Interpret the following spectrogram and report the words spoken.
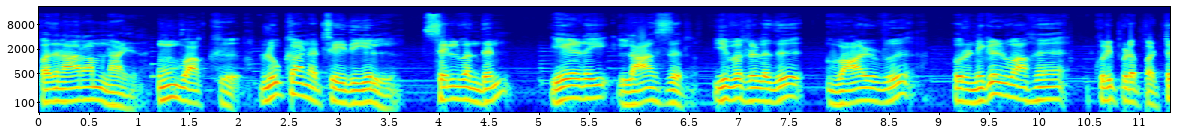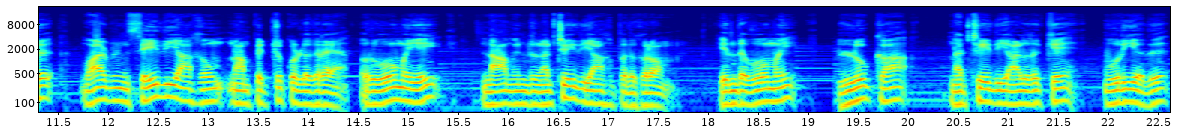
பதினாறாம் நாள். உம் வாக்கு. லூக்கா நற்செய்தியில் செல்வந்தன் ஏழை லாசர் இவர்களது வாழ்வு ஒரு நிகழ்வாக குறிப்பிடப்பட்டு வாழ்வின் செய்தியாகவும் நாம் பெற்றுக்கொள்ளுகிற ஒரு ஊமையை நாம் இன்று நற்செய்தியாக பெறுகிறோம். இந்த ஊமை லூக்கா நற்செய்தியாளருக்கே உரியது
